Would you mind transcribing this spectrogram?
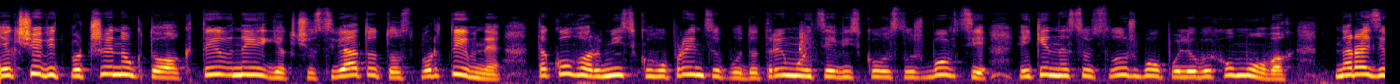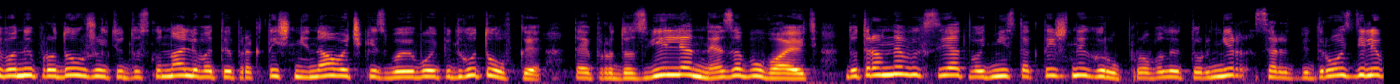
Якщо відпочинок, то активний, якщо свято, то спортивне. Такого армійського принципу дотримуються військовослужбовці, які несуть службу у польових умовах. Наразі вони продовжують удосконалювати практичні навички з бойової підготовки. Та й про дозвілля не забувають. До травневих свят в одній з тактичних груп провели турнір серед підрозділів,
